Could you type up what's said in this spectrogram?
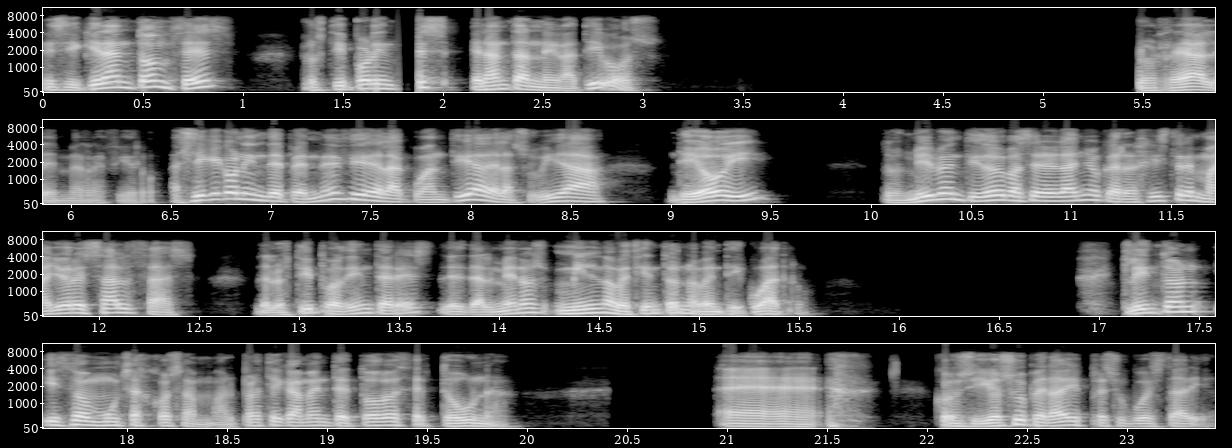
ni siquiera entonces los tipos de interés eran tan negativos. Los reales me refiero. Así que con independencia de la cuantía de la subida de hoy, 2022 va a ser el año que registre mayores alzas de los tipos de interés desde al menos 1994. Clinton hizo muchas cosas mal, prácticamente todo excepto una. Eh, consiguió superávit presupuestario.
